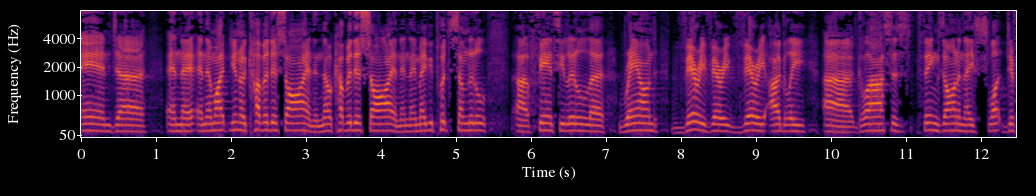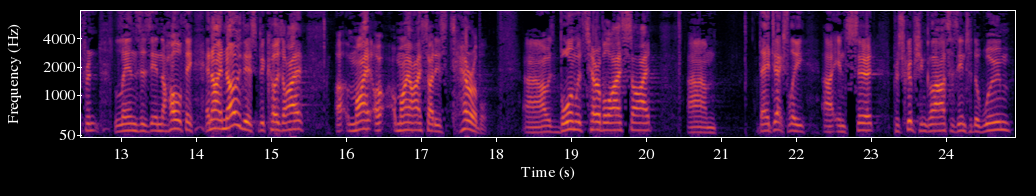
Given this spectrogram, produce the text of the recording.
and uh, and they, and they might, you know, cover this eye, and then they'll cover this eye, and then they maybe put some little uh, fancy little uh, round, very, very, very ugly uh, glasses things on, and they slot different lenses in the whole thing. And I know this because I, uh, my, uh, my eyesight is terrible. Uh, I was born with terrible eyesight. Um, they had to actually insert prescription glasses into the womb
